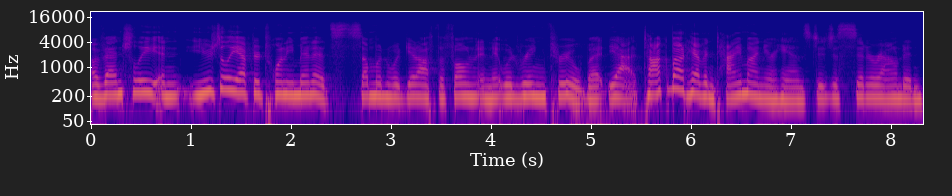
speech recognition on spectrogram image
eventually. And usually after 20 minutes, someone would get off the phone and it would ring through. But yeah, talk about having time on your hands to just sit around and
